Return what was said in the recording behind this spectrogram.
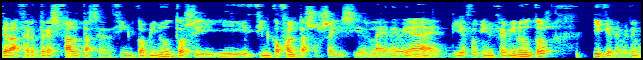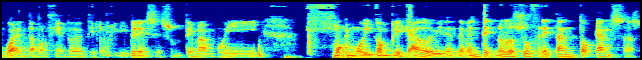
te va a hacer tres faltas en cinco minutos y cinco faltas o seis si es la NBA en diez o quince minutos y que te mete un 40% de tiros libres. Es un tema muy, muy, muy complicado, evidentemente. No lo sufre tanto Kansas,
